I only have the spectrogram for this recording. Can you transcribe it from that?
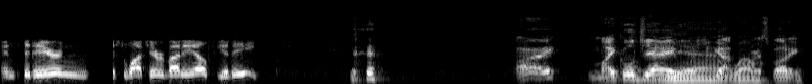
and sit here and just watch everybody else get eat. All right, Michael J. what Yeah, you got well- for us, buddy?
